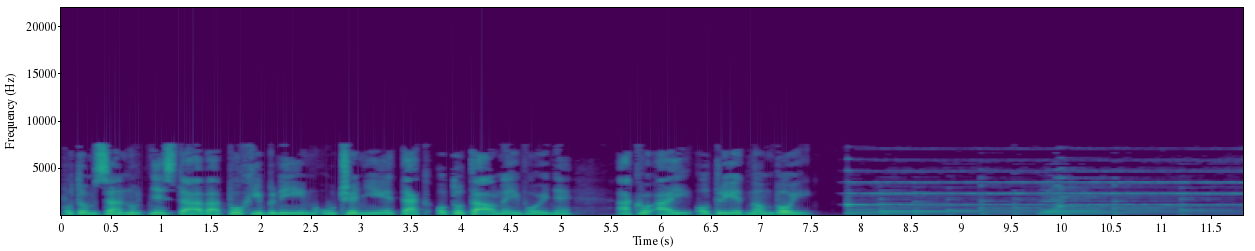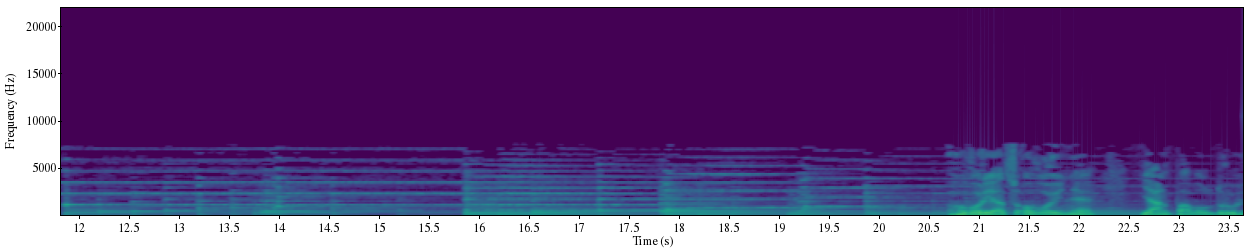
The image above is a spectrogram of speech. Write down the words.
potom sa nutne stáva pochybným učenie tak o totálnej vojne, ako aj o triednom boji. Hovoriac o vojne, Jan Pavol II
